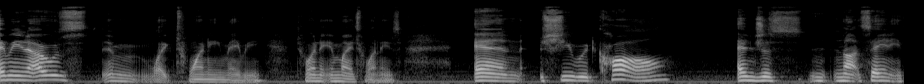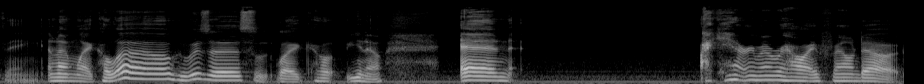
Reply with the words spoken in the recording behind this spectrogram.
I mean, I was in like 20 maybe, 20 in my 20s. And she would call and just not say anything. And I'm like, "Hello, who is this?" like, you know. And I can't remember how I found out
